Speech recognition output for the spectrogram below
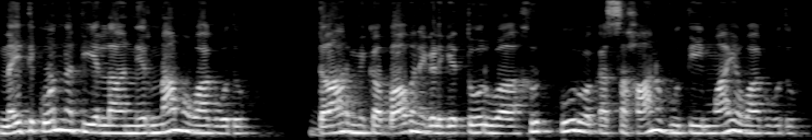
ನೈತಿಕೋನ್ನತಿಯೆಲ್ಲ ನಿರ್ನಾಮವಾಗುವುದು, ಧಾರ್ಮಿಕ ಭಾವನೆಗಳಿಗೆ ತೋರುವ ಹೃತ್ಪೂರ್ವಕ ಸಹಾನುಭೂತಿ ಮಾಯವಾಗುವುದು,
